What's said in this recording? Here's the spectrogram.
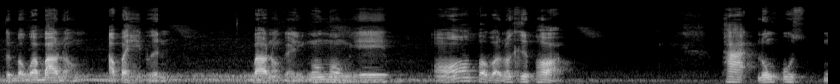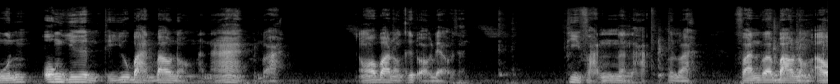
เพิ่นบอกว่าเบาหนอง เอาไปให้เพิ่นเบาวน้องก็งงๆเอออ๋อพอบอกว่าคือพ่อ พระหลวงปู่หมุน องค์ยืนที่อยู่บ้านเบ้าหนองน่ะนะเพิ่นว่าอ๋อบ้าวหนองคือออกแล้วซั่นพี่ฝันนั่นละเพิ่นว่า ฝันว่าเบ้าหนองเอา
